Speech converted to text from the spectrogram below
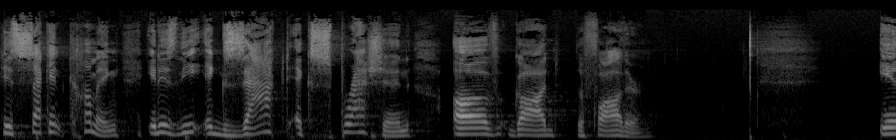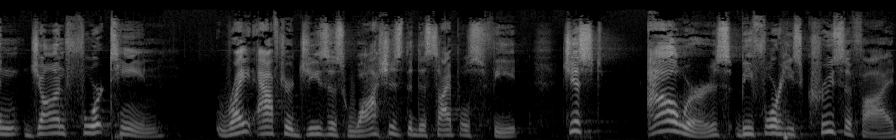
his second coming, it is the exact expression of God the Father. In John 14, right after Jesus washes the disciples' feet, just hours before he's crucified,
